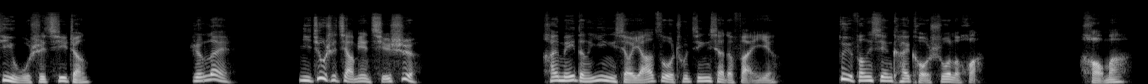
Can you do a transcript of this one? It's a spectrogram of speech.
第五十七章，人类，你就是假面骑士？还没等应小牙做出惊吓的反应，对方先开口说了话：“好吗？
